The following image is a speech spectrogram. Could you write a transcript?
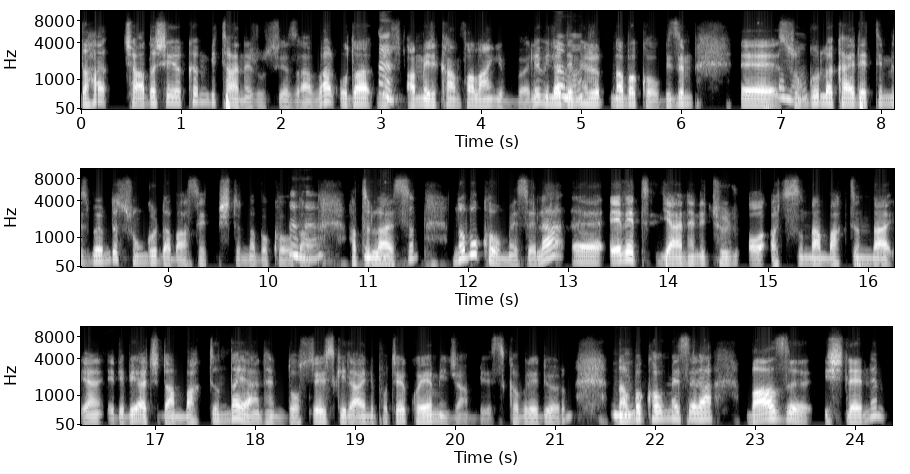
daha çağdaşa yakın bir tane Rus yazar var. O da Heh. Rus Amerikan falan gibi böyle. Vladimir tamam. Nabokov. Bizim e, tamam. Sungur'la kaydettiğimiz bölümde Sungur da bahsetmiştir Nabokov'dan. Hı-hı. Hatırlarsın. Hı-hı. Nabokov mesela e, evet yani hani tür açısından baktığında yani edebi açıdan baktığında yani hani Dostoyevski ile aynı potaya koyamayacağım birisi kabul ediyorum. Hı-hı. Nabokov mesela bazı işlerinin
